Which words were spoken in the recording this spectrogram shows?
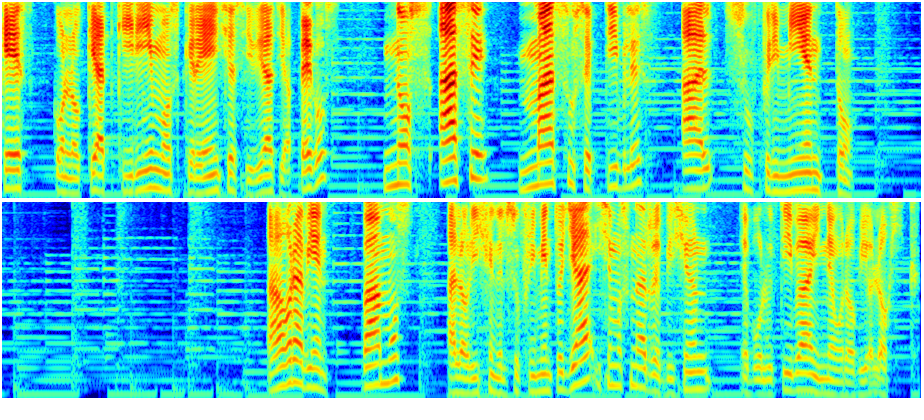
que es con lo que adquirimos creencias, ideas y apegos, nos hace más susceptibles al sufrimiento. Ahora bien, vamos al origen del sufrimiento. Ya hicimos una revisión evolutiva y neurobiológica.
